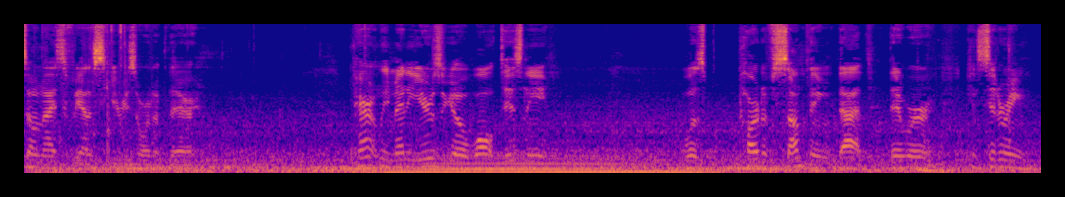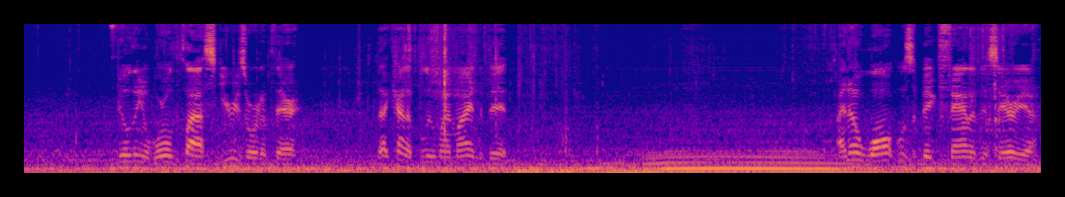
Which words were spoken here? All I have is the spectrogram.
so nice if we had a ski resort up there. Apparently, many years ago, Walt Disney was part of something that they were considering building a world-class ski resort up there. That kind of blew my mind a bit. I know Walt was a big fan of this area.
